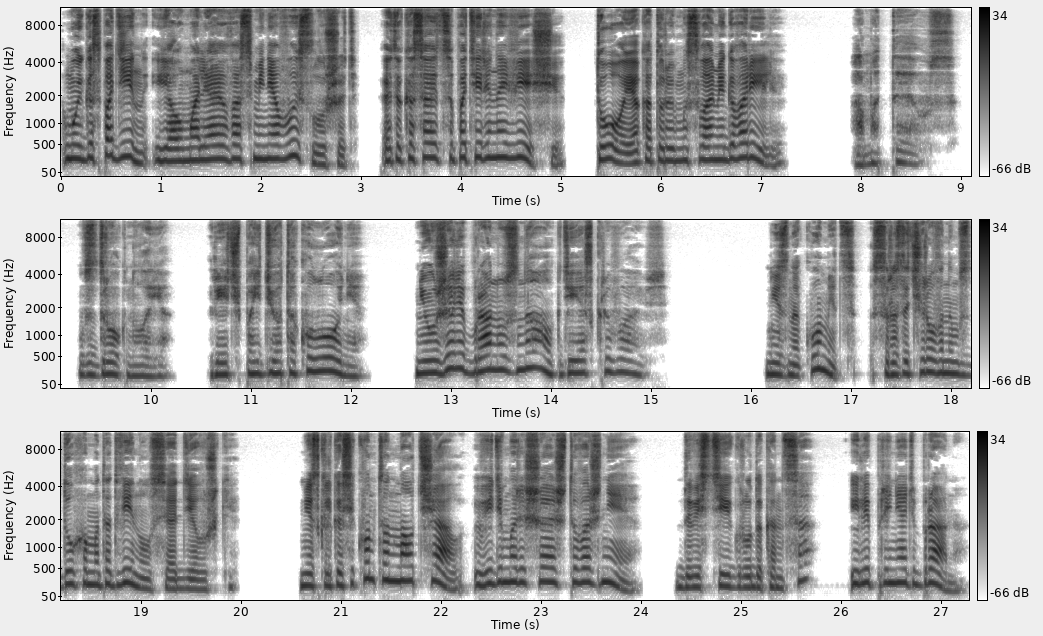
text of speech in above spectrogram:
«Мой господин, я умоляю вас меня выслушать. Это касается потерянной вещи, той, о которой мы с вами говорили». «Аматеус», — вздрогнула я, — «речь пойдет о кулоне. Неужели Бран узнал, где я скрываюсь?» Незнакомец с разочарованным вздохом отодвинулся от девушки. Несколько секунд он молчал, видимо, решая, что важнее — довести игру до конца или принять Брана.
